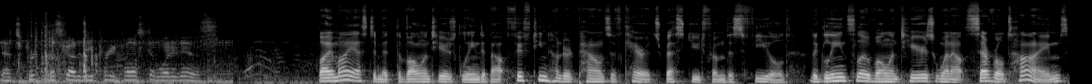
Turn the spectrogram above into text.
That's, that's got to be pretty close to what it is. By my estimate, the volunteers gleaned about 1,500 pounds of carrots rescued from this field. The GleanSLO volunteers went out several times,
